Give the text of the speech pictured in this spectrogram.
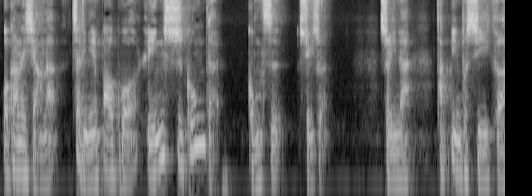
我刚才讲了，这里面包括临时工的工资水准，所以呢。它并不是一个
